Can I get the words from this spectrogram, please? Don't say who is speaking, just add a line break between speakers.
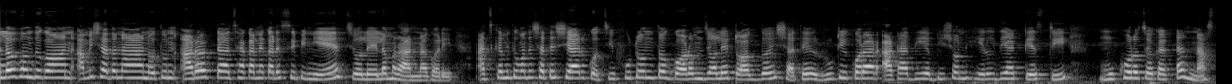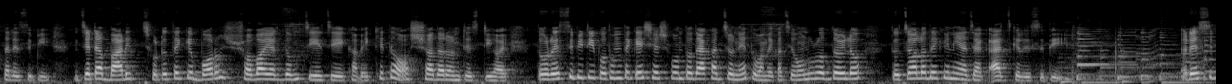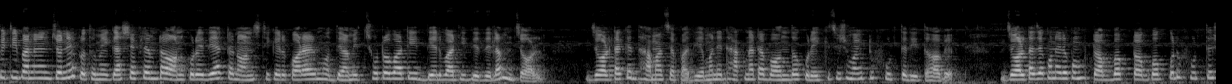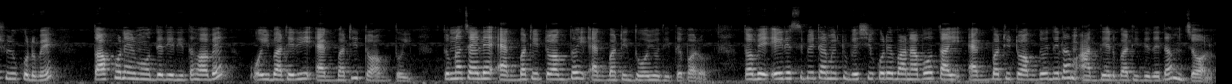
Hello বন্ধুগণ, আমি সাধনা, নতুন আরও একটা ছাকানাকা রেসিপি নিয়ে চলে এলাম রান্নাঘরে। আজকে আমি তোমাদের সাথে শেয়ার করছি ফুটন্ত গরম জলে টক দইয়ের সাথে রুটি করার আটা দিয়ে ভীষণ হেলদি আর টেস্টি মুখরোচক একটা নাস্তা রেসিপি যেটা বাড়ির ছোট থেকে বড় সবাই একদম চেয়ে চেয়ে খাবে, খেতে অসাধারণ টেস্টি হয়। তো রেসিপিটি প্রথম থেকে শেষ পর্যন্ত দেখার জন্য তোমাদের কাছে অনুরোধ রইল, তো চলো দেখে নেওয়া যাক আজকের রেসিপি রেসিপিটি বানানোর জন্য প্রথমে গ্যাসের ফ্লেমটা অন করে দিয়ে একটা ননস্টিকের কড়াইয়ের মধ্যে আমি ছোটো বাটি, দেড় বাটি দিয়ে দিলাম জল। জলটাকে ধামা চাপা দিয়ে মানে ঢাকনাটা বন্ধ করে কিছু সময় একটু ফুটতে দিতে হবে। জলটা যখন এরকম টকবক টকবক করে ফুটতে শুরু করবে তখন এর মধ্যে দিয়ে দিতে হবে ওই বাটিরই এক বাটি টক দই। তোমরা চাইলে এক বাটি টক দই, এক বাটি দইও দিতে পারো। তবে এই রেসিপিটা আমি একটু বেশি করে বানাবো, তাই এক বাটি টক দই দিলাম আর দেড় বাটি দিয়ে দিলাম জল।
